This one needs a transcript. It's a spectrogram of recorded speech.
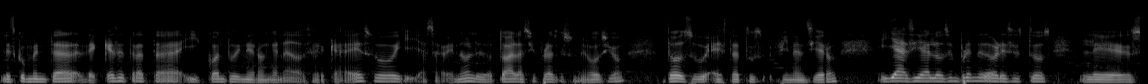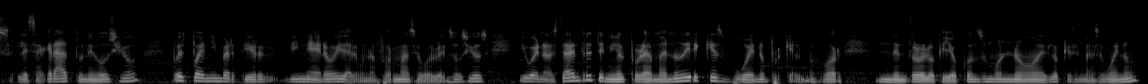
Les comenta de qué se trata y cuánto dinero han ganado acerca de eso y ya saben, ¿no? Les da todas las cifras de su negocio, todo su estatus financiero y ya si a los emprendedores estos les, les agrada tu negocio, pues pueden invertir dinero y de alguna forma se vuelven socios. Y bueno, está entretenido el programa, no diré que es bueno porque a lo mejor dentro de lo que yo consumo no es lo que se me hace bueno,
